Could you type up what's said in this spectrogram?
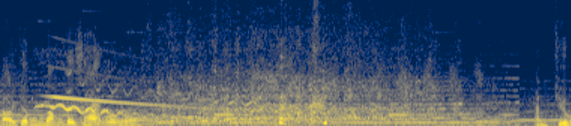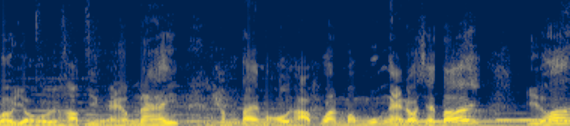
Trời cho nóng tới sáng luôn á. Anh chưa bao giờ hồi hộp như ngày hôm nay. Nắm tay mà hồi hộp của anh mong muốn ngày đó sẽ tới. Gì đó.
